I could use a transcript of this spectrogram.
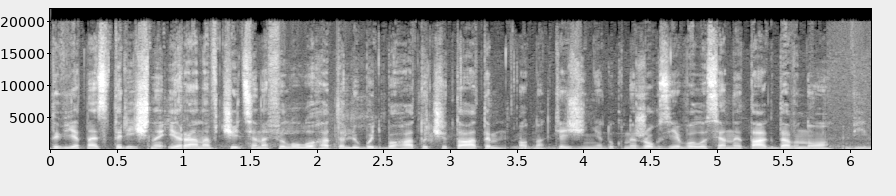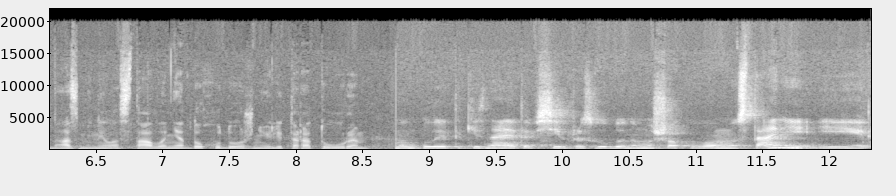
19-річна Ірана вчиться на філолога та любить багато читати. Однак тяжіння до книжок з'явилося не так давно. Війна змінила ставлення до художньої літератури. Ми були такі, знаєте, всі в розгубленому шоковому стані, і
